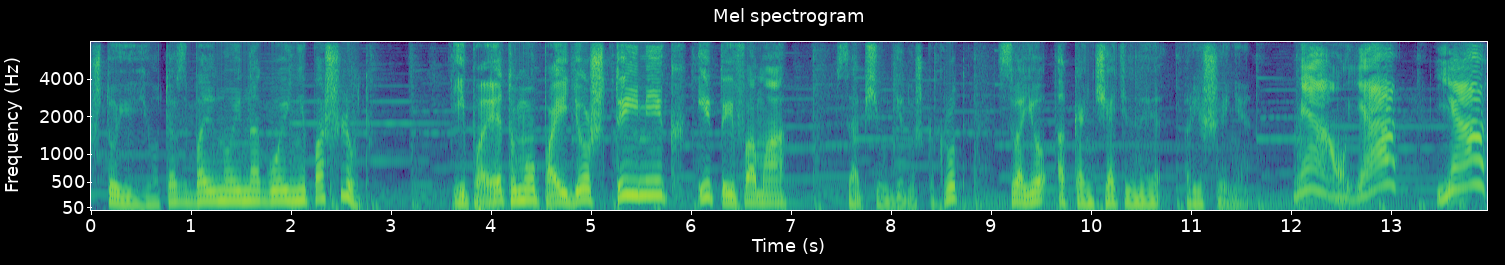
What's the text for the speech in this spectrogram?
что ее-то с больной ногой не пошлют. «И поэтому пойдешь ты, Мик, и ты, Фома», — сообщил дедушка Крот свое окончательное решение. Мяу, я? Я?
